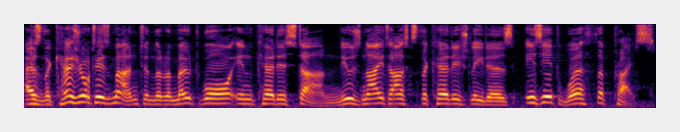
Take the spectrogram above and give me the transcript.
As the casualties mount in the remote war in Kurdistan, Newsnight asks the Kurdish leaders, is it worth the price?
